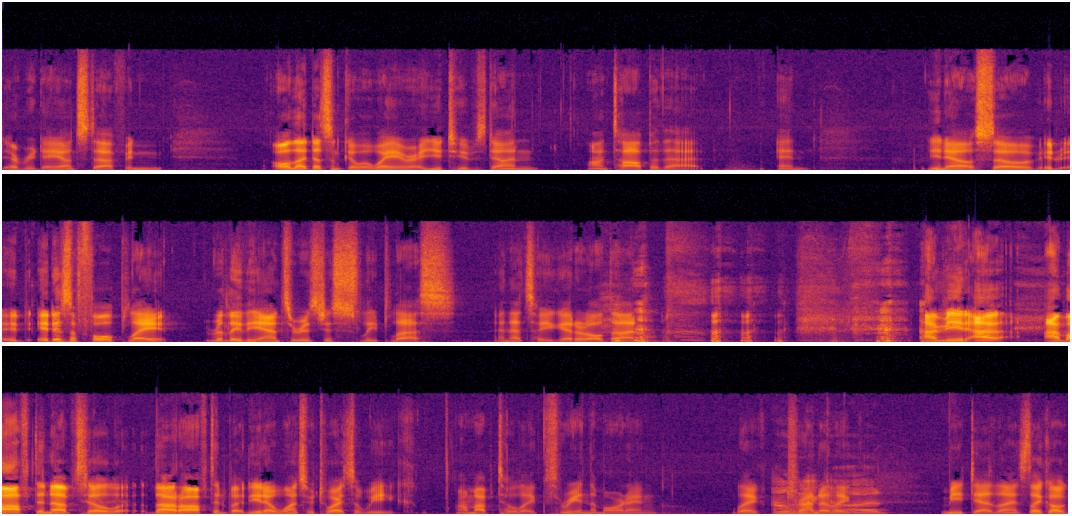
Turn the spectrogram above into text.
every day on stuff, and all that doesn't go away, right? YouTube's done on top of that and you know, so it, it it is a full plate. Really, the answer is just sleep less, and that's how you get it all done. I mean, I I'm often up till not often, but you know, once or twice a week, I'm up till like three in the morning, like Oh trying to like meet deadlines. Like I'll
